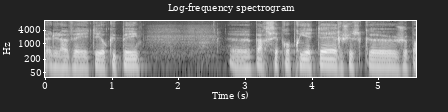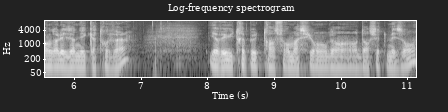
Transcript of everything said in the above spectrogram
Elle avait été occupée euh, par ses propriétaires jusque, je pense, dans les années 80. Il y avait eu très peu de transformations dans, dans cette maison,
